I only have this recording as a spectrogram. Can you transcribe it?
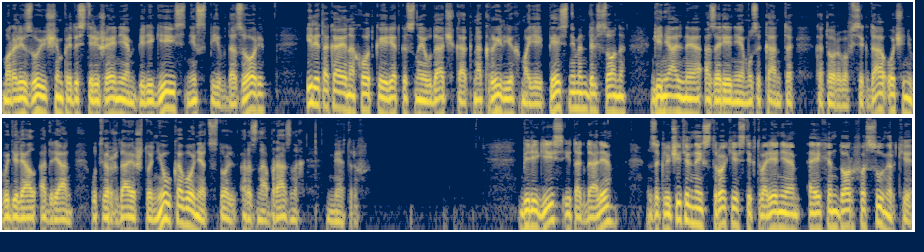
морализующим предостережением «берегись, не спи в дозоре», или такая находка и редкостная удача, как «На крыльях моей песни» Мендельсона, гениальное озарение музыканта, которого всегда очень выделял Адриан, утверждая, что ни у кого нет столь разнообразных метров. «Берегись» и так далее — заключительные строки стихотворения Эйхендорфа «Сумерки»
